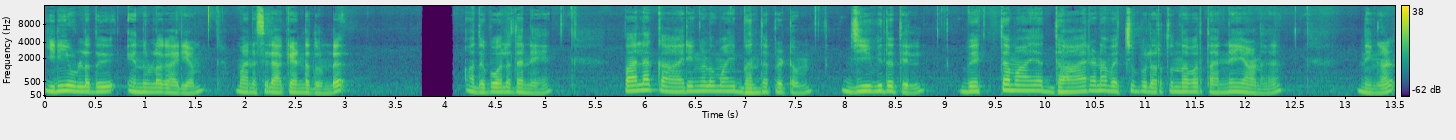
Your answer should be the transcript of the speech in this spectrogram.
ഇനിയുള്ളത് എന്നുള്ള കാര്യം മനസ്സിലാക്കേണ്ടതുണ്ട്. അതുപോലെ തന്നെ പല കാര്യങ്ങളുമായി ബന്ധപ്പെട്ടും ജീവിതത്തിൽ വ്യക്തമായ ധാരണ വെച്ച് പുലർത്തുന്നവർ തന്നെയാണ് നിങ്ങൾ.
